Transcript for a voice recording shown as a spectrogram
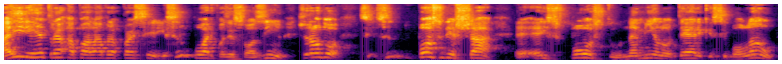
Aí entra a palavra parceria. Você não pode fazer sozinho. Geraldo, posso deixar é, é, exposto na minha lotérica esse bolão?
